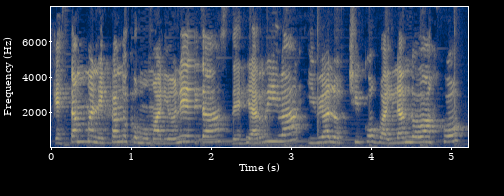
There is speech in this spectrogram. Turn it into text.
que están manejando como marionetas desde arriba y veo a los chicos bailando abajo,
